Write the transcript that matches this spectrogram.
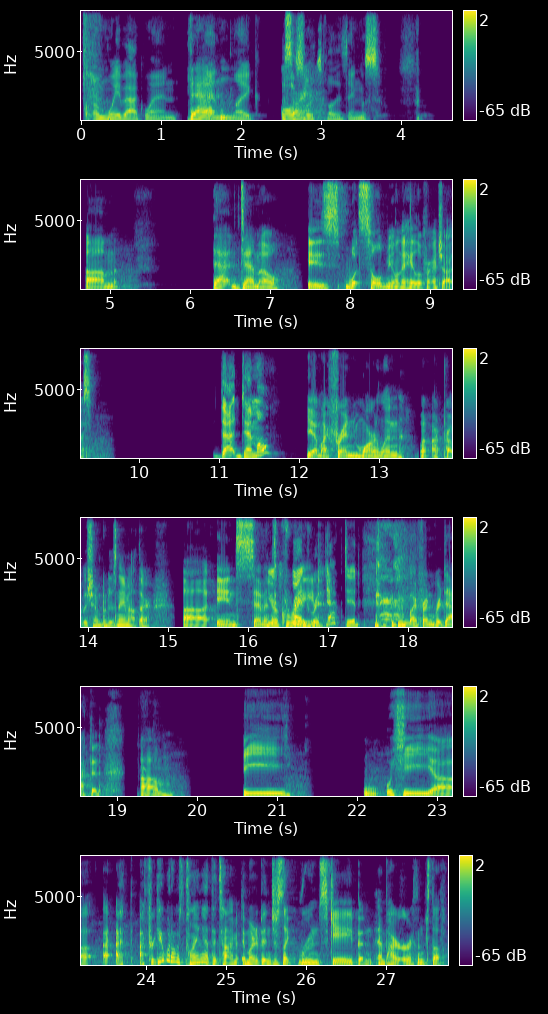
from way back when, that and like all Sorry. sorts of other things. um that demo is what sold me on the Halo franchise. That demo? Yeah, my friend Marlon, well, I probably shouldn't put his name out there. Uh, in seventh Your grade, friend redacted. my friend redacted. Um, he he uh, I, I forget what I was playing at the time. It might have been just like RuneScape and Empire Earth and stuff.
